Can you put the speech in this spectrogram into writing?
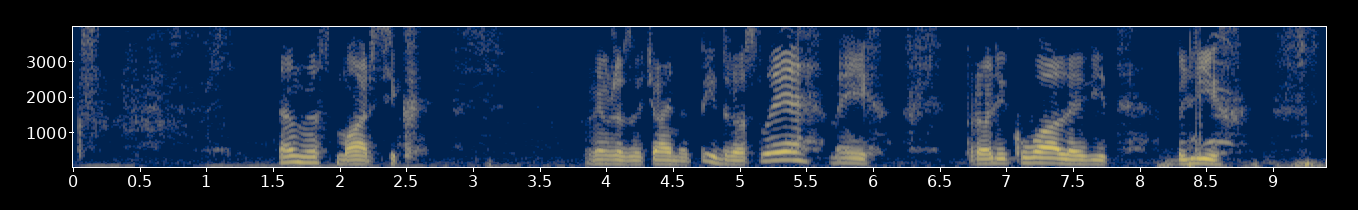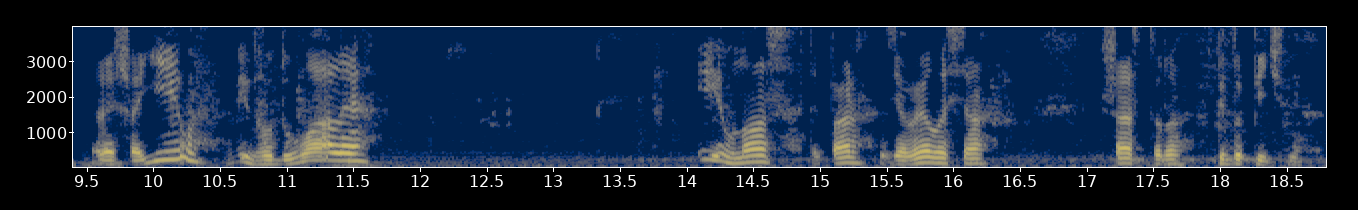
Кс. Це в нас Марсік. Вони вже, звичайно, підросли. Ми їх пролікували від бліг лишаїв, відгодували. І у нас тепер з'явилося шестеро підопічних.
